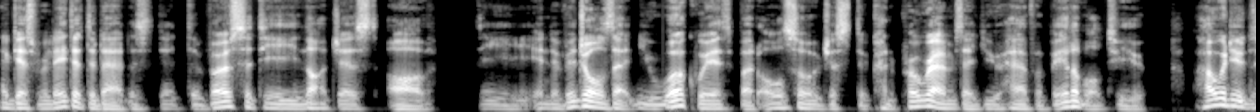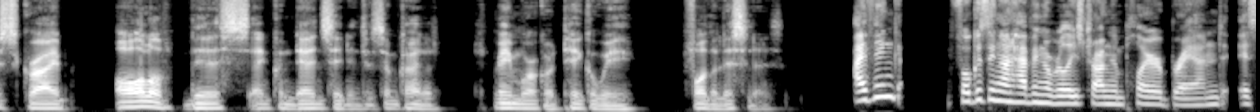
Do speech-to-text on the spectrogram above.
I guess related to that is the diversity, not just of the individuals that you work with, but also just the kind of programs that you have available to you. How would you describe all of this and condense it into some kind of framework or takeaway for the listeners? I think focusing on having a really strong employer brand is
